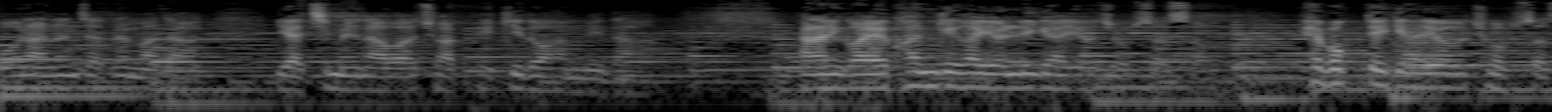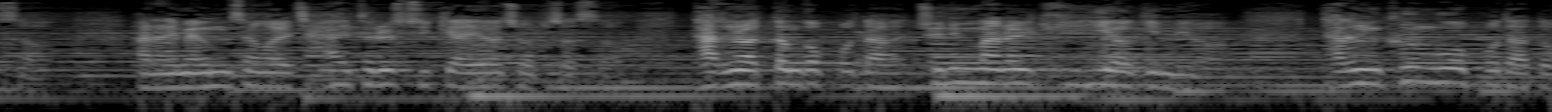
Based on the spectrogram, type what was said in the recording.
원하는 자들마다 이 아침에 나와 주 앞에 기도합니다. 하나님과의 관계가 열리게 하여 주옵소서. 회복되게 하여 주옵소서. 하나님의 음성을 잘 들을 수 있게 하여 주옵소서. 다른 어떤 것보다 주님만을 귀히 여기며 다른 그 무엇보다도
